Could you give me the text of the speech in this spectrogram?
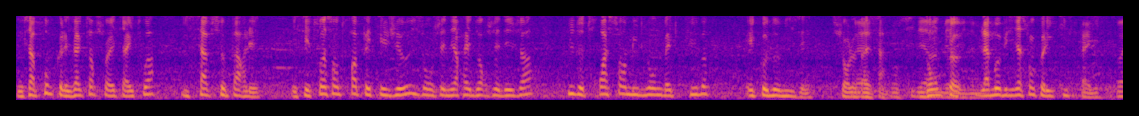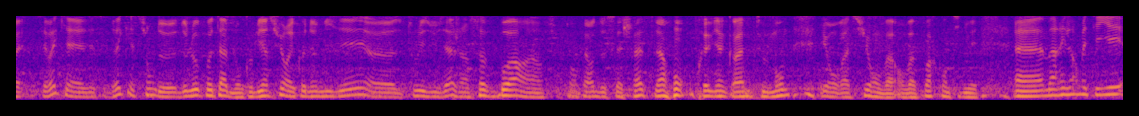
Donc ça prouve que les acteurs sur les territoires, ils savent se parler. Et ces 63 PTGE, ils ont généré d'ores déjà plus de 300 millions de mètres cubes économiser sur le bassin. Donc euh, la mobilisation collective paye. Ouais, c'est vrai qu'il y a cette vraie question de, l'eau potable. Donc bien sûr économiser euh, tous les usages, un sauf boire, hein, surtout en période de sécheresse. Là, on prévient quand même tout le monde et on rassure, on va, on va pouvoir continuer. Euh, Marie-Laure Métayer,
